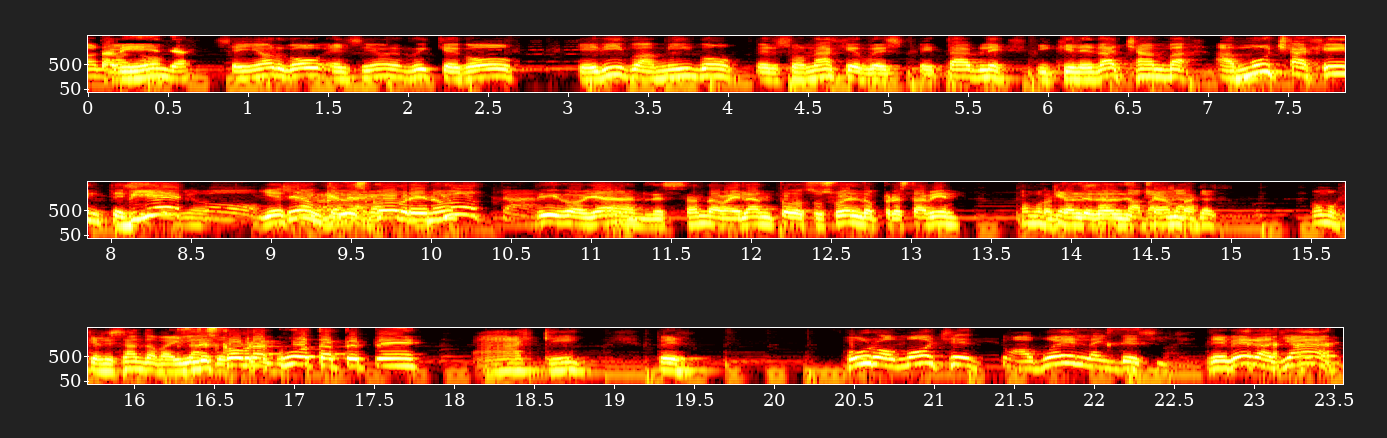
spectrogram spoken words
está bien, ya. Señor Go, el señor Enrique Go querido amigo, personaje respetable y que le da chamba a mucha gente. ¡Viejo! Y eso aunque les cobre, ¿no? Digo, ya les anda bailando todo su sueldo, pero está bien. ¿Cómo que les anda bailando? ¿Cómo que les anda bailando? Les cobra cuota, Pepe. Ah, qué. Pero, puro moche, tu abuela, imbécil. De veras, ya.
